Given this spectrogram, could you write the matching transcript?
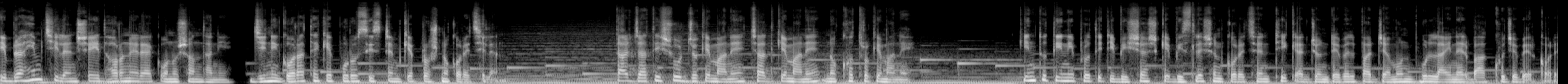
ইব্রাহিম ছিলেন সেই ধরনের এক অনুসন্ধানী, যিনি গোড়া থেকে পুরো সিস্টেমকে প্রশ্ন করেছিলেন। তার জাতি সূর্যকে মানে চাঁদকে মানে নক্ষত্রকে মানে। কিন্তু তিনি প্রতিটি বিশ্বাসকে বিশ্লেষণ করেছেন ঠিক একজন ডেভেলপার যেমন ভুল লাইনের বাঘ খুঁজে বের করে।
